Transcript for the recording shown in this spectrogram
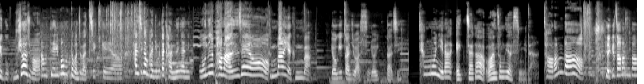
이거 무시하지 마. 아무튼 1번부터 먼저 마칠게요. 1시간 반이면 딱 가능하니까. 오늘 밤 안 새요. 금방이야, 금방. 여기까지 왔음, 여기까지. 창문이랑 액자가 완성되었습니다. 잘한다. 되게 잘한다.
